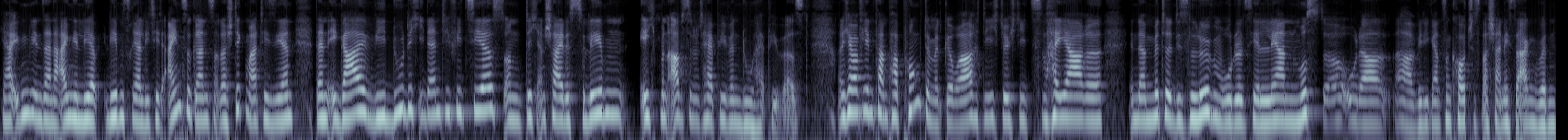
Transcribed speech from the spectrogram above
ja irgendwie in seine eigene Le Lebensrealität einzugrenzen oder stigmatisieren, denn egal wie du dich identifizierst und dich entscheidest zu leben, ich bin absolut happy, wenn du happy bist. Und ich habe auf jeden Fall ein paar Punkte mitgebracht, die ich durch die zwei Jahre in der Mitte dieses Löwenrudels hier lernen musste oder, ah, wie die ganzen Coaches wahrscheinlich sagen würden,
